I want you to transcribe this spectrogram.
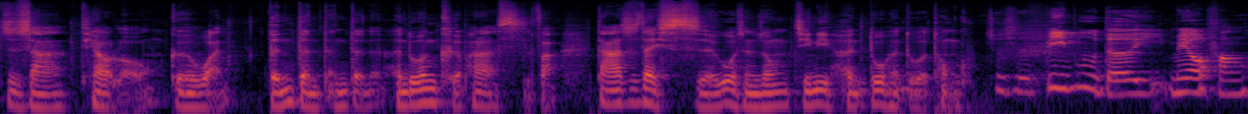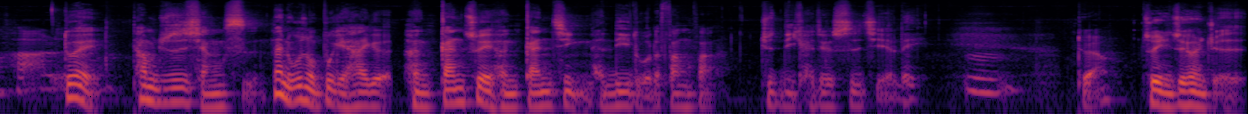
自杀、跳楼、割腕、等等等等的，很多很可怕的死法。大家是在死的过程中经历很多很多的痛苦，就是逼不得已，没有方法了。对他们就是想死。那你为什么不给他一个很干脆、很干净、很利落的方法，就离开这个世界嘞？嗯，对啊，所以你最后你觉得，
